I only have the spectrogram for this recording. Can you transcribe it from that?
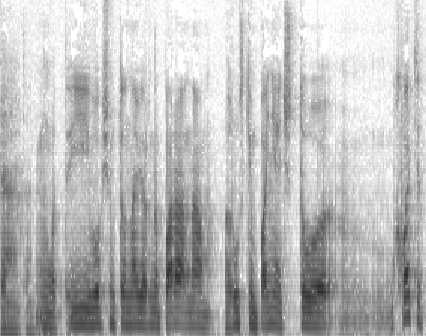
Да, да, да. Вот. И, в общем-то, наверное, пора нам, русским, понять, что хватит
